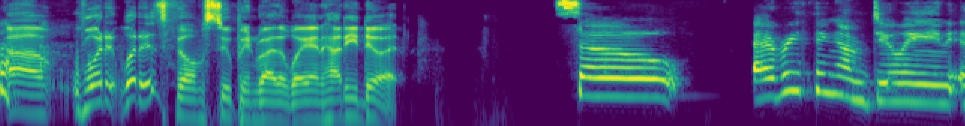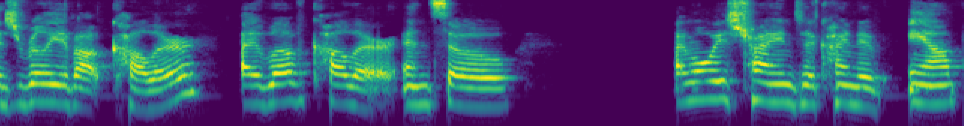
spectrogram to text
uh, what what is film souping by the way and how do you do it so everything I'm doing is really about color. I love color. And so I'm always trying to kind of amp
